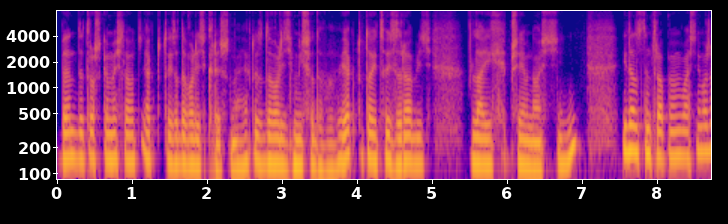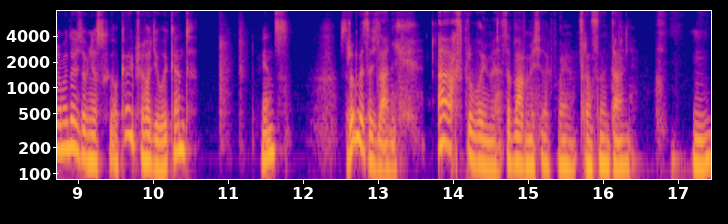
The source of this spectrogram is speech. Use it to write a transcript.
będę troszkę myślał, jak tutaj zadowolić Krysznę, jak tu zadowolić Miszodowowy, jak tutaj coś zrobić dla ich przyjemności. Idąc tym tropem właśnie możemy dojść do wniosku, ok, przychodzi weekend, więc zróbmy coś dla nich. Ach, spróbujmy, zabawmy się, tak powiem, transcendentalnie. Mm.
